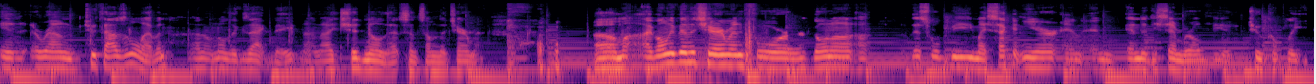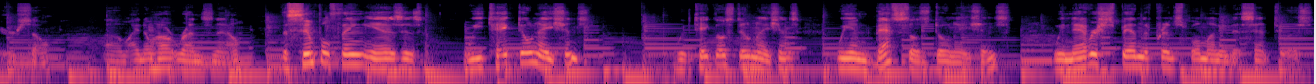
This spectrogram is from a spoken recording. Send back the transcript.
in around 2011. I don't know the exact date, and I should know that since I'm the chairman. Um, I've only been the chairman for going on. Uh, this will be my second year, and, and end of December will be two complete years. So um, I know how it runs now. The simple thing is, is we take donations. We take those donations. We invest those donations. We never spend the principal money that's sent to us.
